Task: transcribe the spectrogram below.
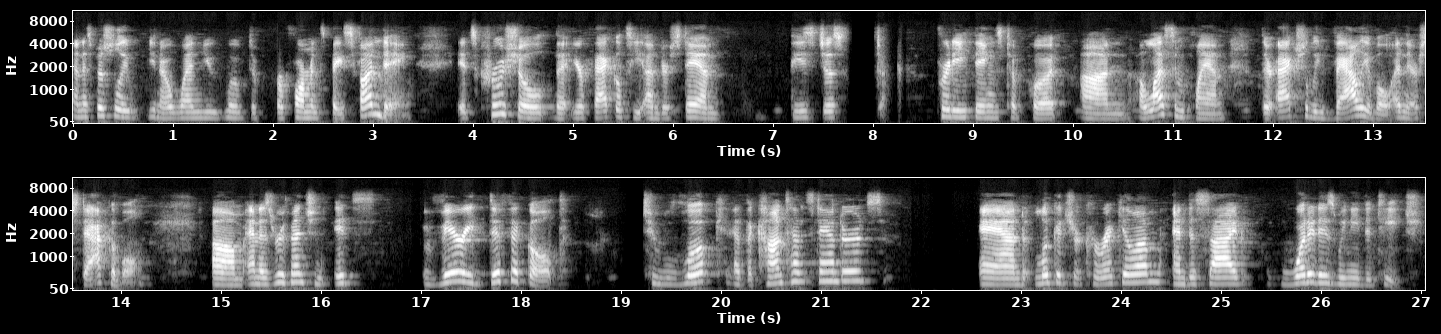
And especially, you know, when you move to performance-based funding, it's crucial that your faculty understand these just pretty things to put on a lesson plan. They're actually valuable and they're stackable. Um, and as Ruth mentioned, it's very difficult to look at the content standards and look at your curriculum and decide what it is we need to teach.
